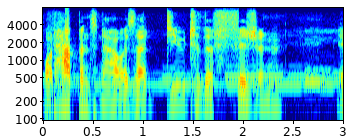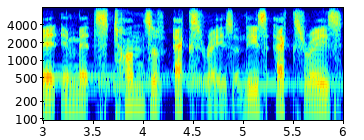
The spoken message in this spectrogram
What happens now is that due to the fission, it emits tons of X-rays, and these X-rays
